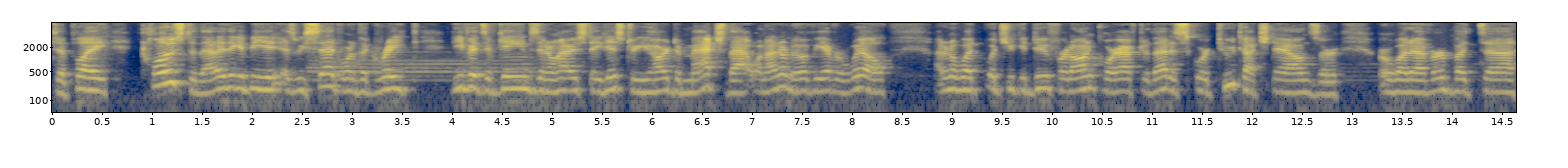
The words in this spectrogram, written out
to play close to that. I think it'd be, as we said, one of the great defensive games in Ohio State history. Hard to match that one. I don't know if he ever will. I don't know what what you could do for an encore after that is score two touchdowns or or whatever, but uh,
